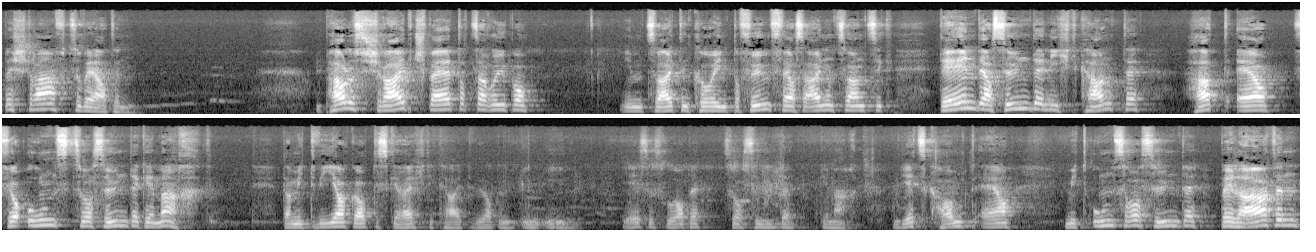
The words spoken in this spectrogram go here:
bestraft zu werden. Paulus schreibt später darüber im 2. Korinther 5, Vers 21, den der Sünde nicht kannte, hat er für uns zur Sünde gemacht, damit wir Gottes Gerechtigkeit würden in ihm. Jesus wurde zur Sünde gemacht. Und jetzt kommt er mit unserer Sünde beladen,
